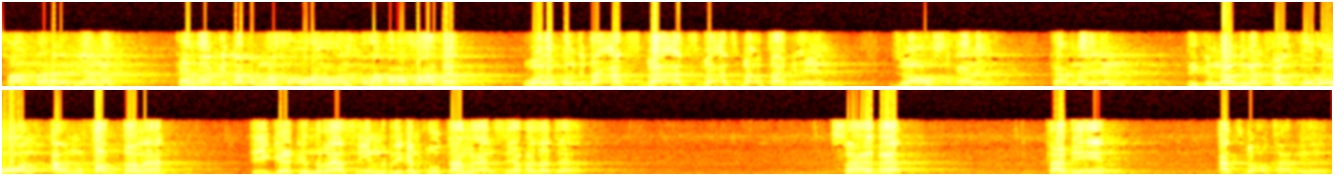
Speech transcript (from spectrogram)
sampai hari kiamat. Karena kita termasuk orang-orang setelah para sahabat. Walaupun kita atsba atsba atsba tabi'in. Jauh sekali. Karena yang dikenal dengan al-qurun al-mufaddalah, tiga generasi yang diberikan keutamaan siapa saja? Sahabat, tabi'in, atsba'u tabi'in.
